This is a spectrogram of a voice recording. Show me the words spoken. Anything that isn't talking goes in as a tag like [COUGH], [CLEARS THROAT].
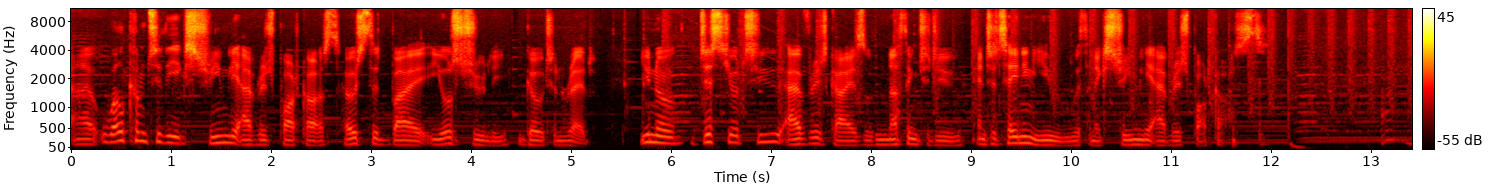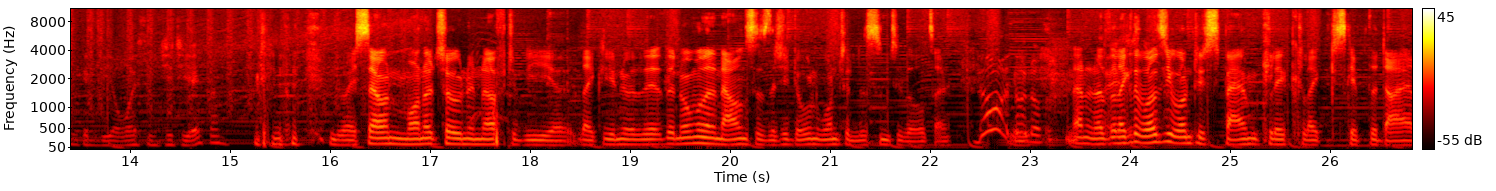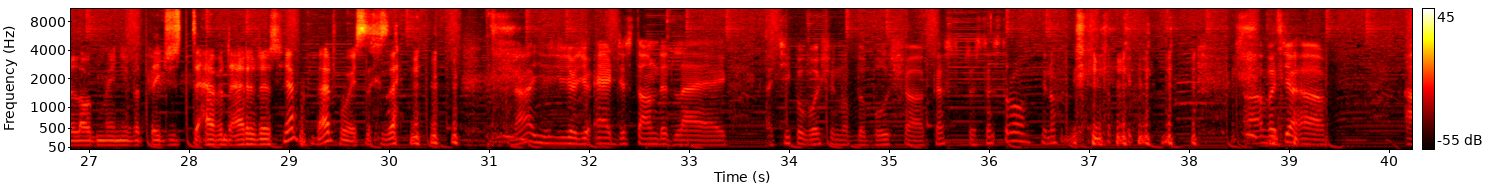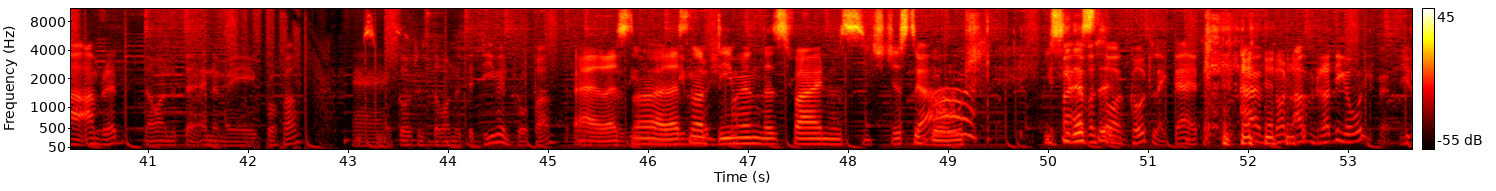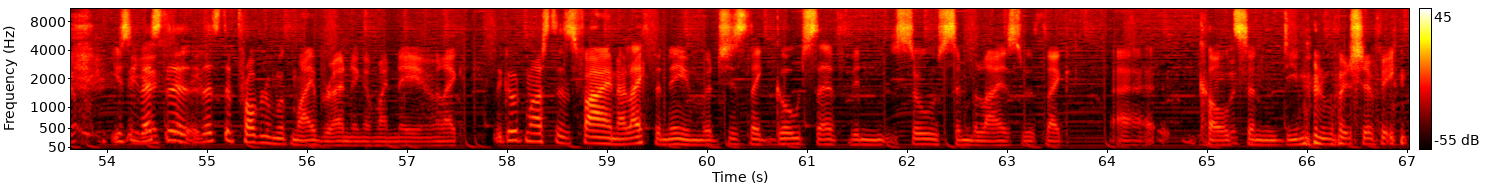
Uh, welcome to the Extremely Average podcast, hosted by yours truly, Goat and Red. You know, just your two average guys with nothing to do, entertaining you with an extremely average podcast. Can be a voice in GTA. [LAUGHS] Do I sound monotone enough to be uh, like you know the the normal announcers that you don't want to listen to the whole time? No, no, no. No, no, no. They're like the ones you want to spam click, like skip the dialogue menu, but they just haven't added it. Yeah, that voice is that. [LAUGHS] Nah, you, you, your ad just sounded like a cheaper version of the bull shark test, testosterone, you know. [LAUGHS] uh, but yeah, uh, uh, I'm Red, the one with the anime profile, and Goat is the one with the demon profile. Ah, that's He's not that's demon not demon. That's fine. It's, it's just a Yeah. goat. You If see, I that's ever saw a goat like that, [LAUGHS] I'm not. I'm running away from it. You know. [LAUGHS] you see that's the that's the problem with my branding of my name. Like the goat master is fine. I like the name, but just like goats have been so symbolized with like uh, cults and [LAUGHS] demon worshipping.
